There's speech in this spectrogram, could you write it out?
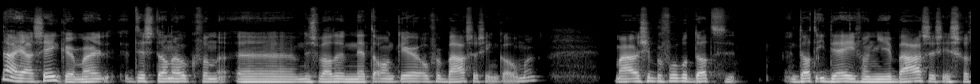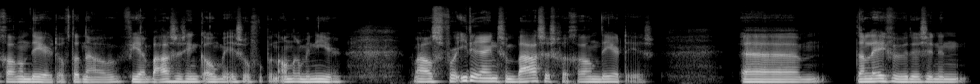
Nou ja, zeker. Maar het is dan ook van. eh, dus we hadden het net al een keer over basisinkomen. Maar als je bijvoorbeeld dat, dat idee van je basis is gegarandeerd, of dat nou via een basisinkomen is of op een andere manier. Maar als voor iedereen zijn basis gegarandeerd is, ehm, dan leven we dus in een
